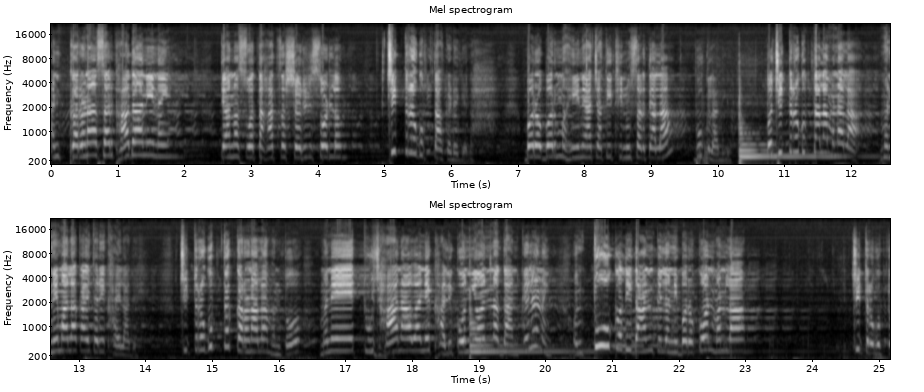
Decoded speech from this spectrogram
आणि कर्णासारखा दानी नाही. त्यानं स्वतःचं शरीर सोडलं. चित्रगुप्ताकडे गेला. बरोबर महिन्याच्या तिथीनुसार त्याला भूक लागली. तो चित्रगुप्ताला म्हणाला म्हणे मला काहीतरी खायला दे. चित्रगुप्त कर्णाला म्हणतो म्हणे तुझ्या नावाने खाली कोणी अन्न दान केलं नाही? आणि तू कधी दान केलं नाही बरं? कोण म्हणला? चित्रगुप्त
